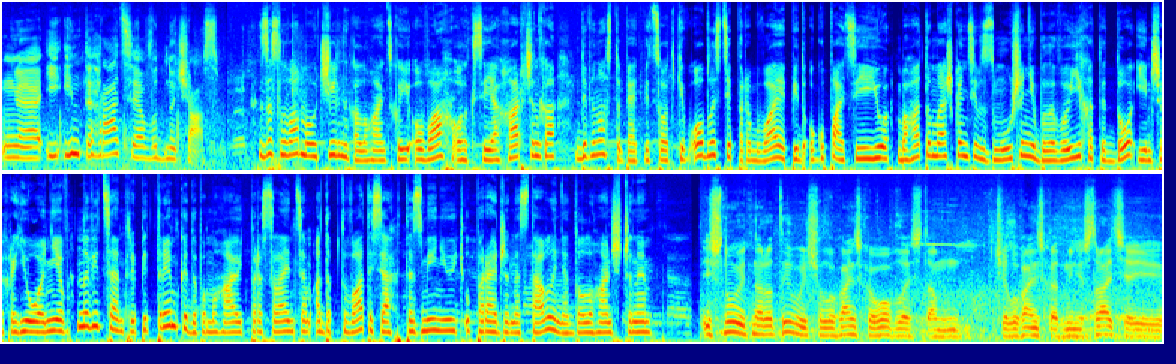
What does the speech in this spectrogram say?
е, і інтеграція водночас. За словами очільника Луганської ОВА Олексія Харченка, 95% області перебуває під окупацією. Багато мешканців змушені були виїхати до інших регіонів. Нові центри підтримки допомагають переселенцям адаптуватися та змінюють упереджене ставлення до Луганщини. Існують наративи, що Луганська область там чи Луганська адміністрація і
